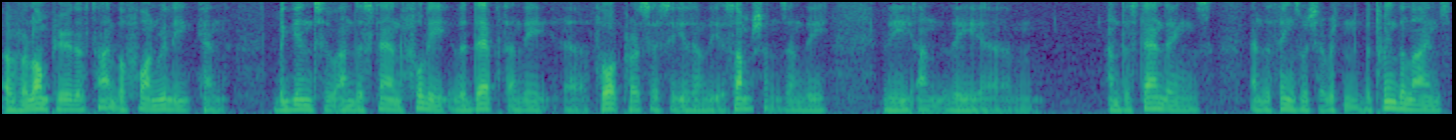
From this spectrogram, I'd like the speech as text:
over a long period of time before one really can begin to understand fully the depth and the uh, thought processes and the assumptions and the, the, un, the um, understandings and the things which are written between the lines,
